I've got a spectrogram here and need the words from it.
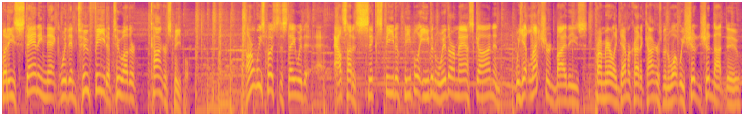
but he's standing neck within two feet of two other congresspeople. Aren't we supposed to stay with uh, outside of six feet of people, even with our mask on? And we get lectured by these primarily Democratic congressmen what we should and should not do.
